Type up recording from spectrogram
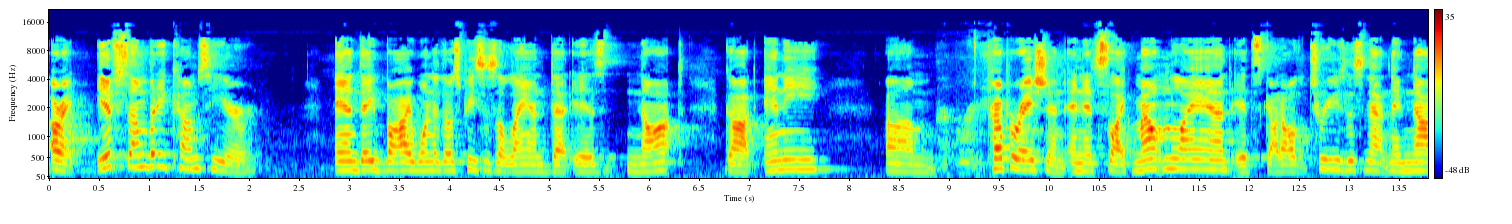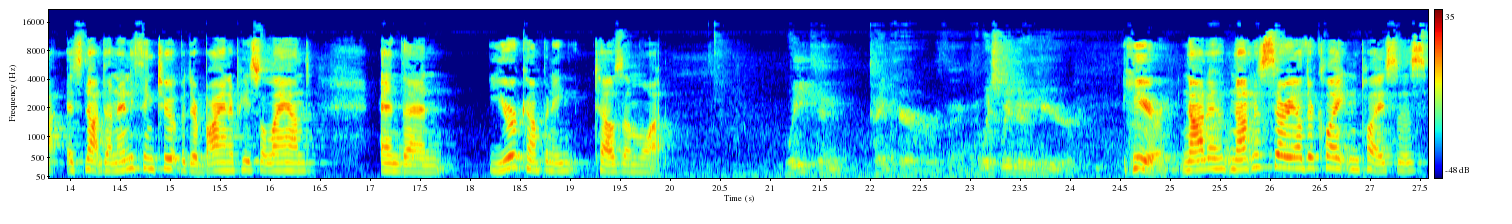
All right. If somebody comes here and they buy one of those pieces of land that is not got any Preparation. preparation and it's like mountain land it's got all the trees this and that and they've not it's not done anything to it but they're buying a piece of land and then your company tells them what We can take care of everything, at least we do here. Here not a, not necessarily other clayton places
